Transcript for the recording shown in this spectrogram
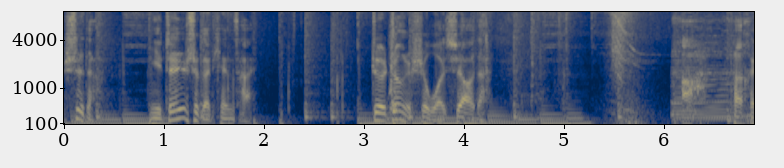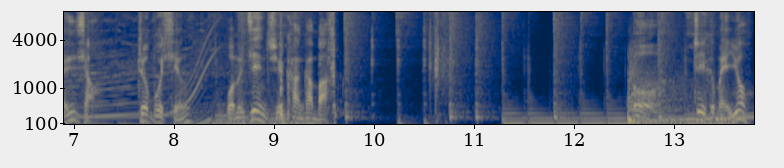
是的，你真是个天才。这正是我需要的。啊，它很小，这不行。我们进去看看吧。哦，这个没用。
